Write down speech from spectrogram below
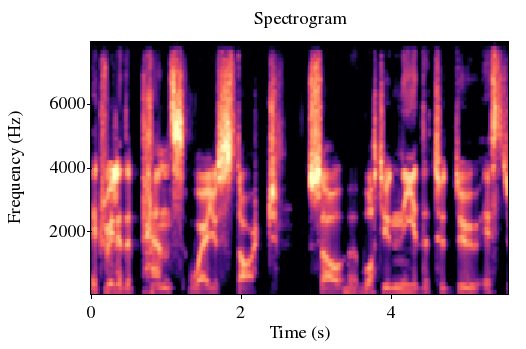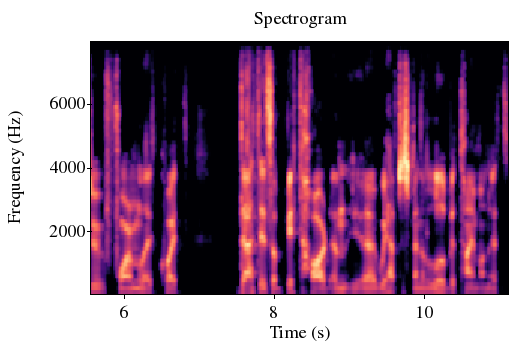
It really depends where you start. So, mm. uh, what you need to do is to formulate quite that is a bit hard and uh, we have to spend a little bit time on it.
